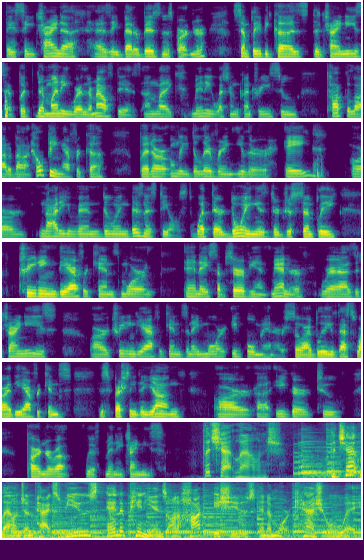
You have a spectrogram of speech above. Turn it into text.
they see China as a better business partner simply because the Chinese have put their money where their mouth is, unlike many Western countries who talk a lot about helping Africa, but are only delivering either aid or not even doing business deals. What they're doing is they're just simply treating the Africans more in a subservient manner, whereas the Chinese are treating the Africans in a more equal manner. So I believe that's why the Africans, especially the young, are uh, eager to partner up with many Chinese. The Chat Lounge. The Chat Lounge unpacks views and opinions on hot issues in a more casual way.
